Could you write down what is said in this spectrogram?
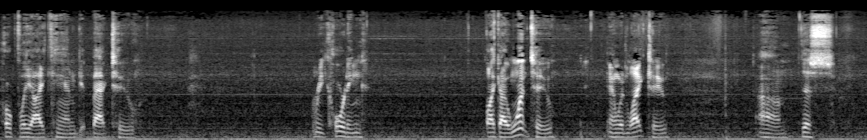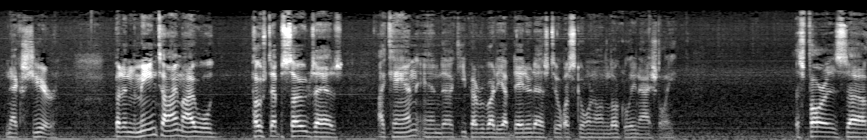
hopefully I can get back to recording like I want to and would like to um, this next year. But in the meantime, I will post episodes as I can and uh, keep everybody updated as to what's going on locally, nationally. As far as uh,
